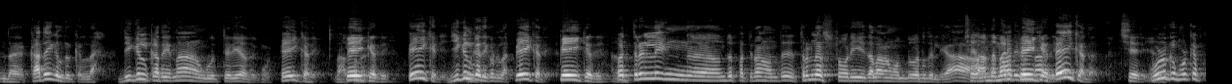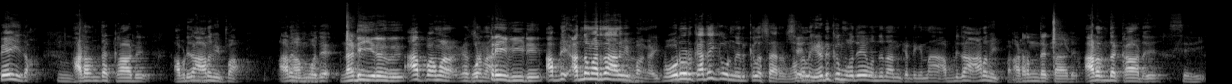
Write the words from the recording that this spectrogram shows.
இந்த கதைகள் இருக்குல்ல திகில் கதைனா உங்களுக்கு தெரியாது பேய் கதை பேய். கதை. பேய் கதை ஜிகில் கதை கூட இல்ல பேய் கதை பேய் கதை இப்போ த்ரில்லிங் வந்து பார்த்தீங்கன்னா வந்து த்ரில்லர் ஸ்டோரி இதெல்லாம் வந்து வருது இல்லையா அந்த மாதிரி பேய் கதை. பேய் கதை சரி. முழுக்க முழுக்க பேய் தான் அடர்ந்த காடு அப்படிதான் ஆரம்பிப்பான் ஆரம்பிக்கும் போதே. நடு இரவு ஆமா. ஒற்றை வீடு. அப்படி அந்த மாதிரி தான் ஆரம்பிப்பாங்க. இப்போ ஒரு ஒரு கதைக்கு ஒன்று இருக்குல்ல சார்? முதல்ல எடுக்கும் போதே வந்து நான் கேட்டிங்கன்னா அப்படிதான் ஆரம்பிப்பாங்க. அடர்ந்த காடு. அடர்ந்த காடு. சரி.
